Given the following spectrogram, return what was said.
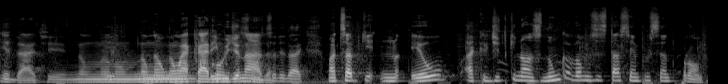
Idade não, não, não, não, não é carimbo de nada. Mas tu sabe que eu acredito que nós nunca vamos estar 100% pronto.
